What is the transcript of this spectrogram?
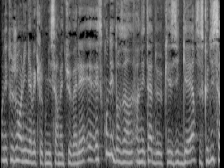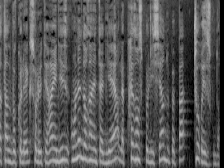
On est toujours en ligne avec le commissaire Mathieu Vallet. Est-ce qu'on est dans un, un état de quasi-guerre? C'est ce que disent certains de vos collègues sur le terrain. Ils disent on est dans un état de guerre, la présence policière ne peut pas tout résoudre.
